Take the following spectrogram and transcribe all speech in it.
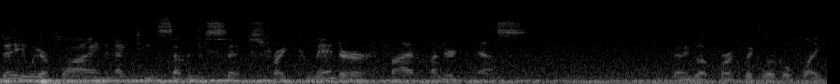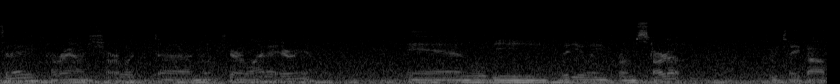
Today we are flying a 1976 Shrike Commander 500S. Going to go up for a quick local flight today around Charlotte, uh, North Carolina area. And we'll be videoing from startup through takeoff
